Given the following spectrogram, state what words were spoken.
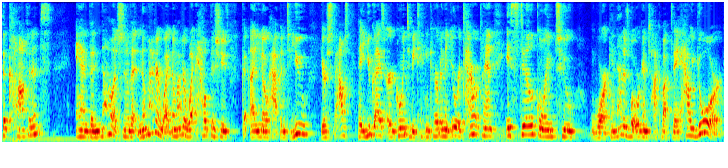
the confidence and the knowledge to know that no matter what, no matter what health issues uh, you know happen to you, your spouse, that you guys are going to be taken care of, and that your retirement plan is still going to work. And that is what we're going to talk about today: how your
